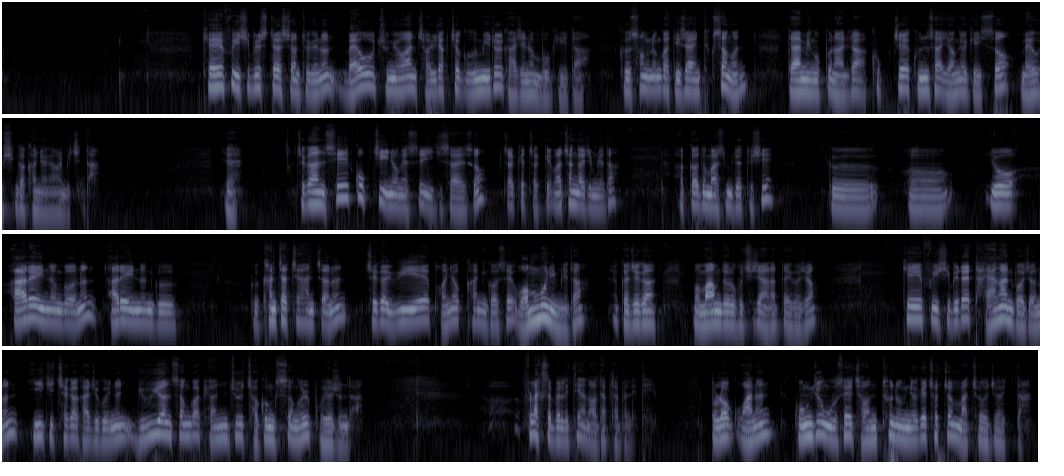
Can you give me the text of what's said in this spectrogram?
KF-21 스텔스 전투기는 매우 중요한 전략적 의미를 가지는 무기이다. 그 성능과 디자인 특성은 대한민국뿐 아니라 국제 군사 영역에 있어 매우 심각한 영향을 미친다. 예. 제가 한 세 꼭지 인용했어요. 이 기사에서 짧게 짧게 마찬가지입니다. 아까도 말씀드렸듯이 그 어 요 아래 있는 거는 아래 있는 그, 그 간자체 한자는 제가 위에 번역한 것의 원문입니다. 그러니까 제가 뭐 마음대로 붙이지 않았다 이거죠. KF-21의 다양한 버전은 이 기체가 가지고 있는 유연성과 변주 적응성을 보여준다. Flexibility and Adaptability. 블록 1은 공중 우세 전투 능력에 초점 맞춰져 있다.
